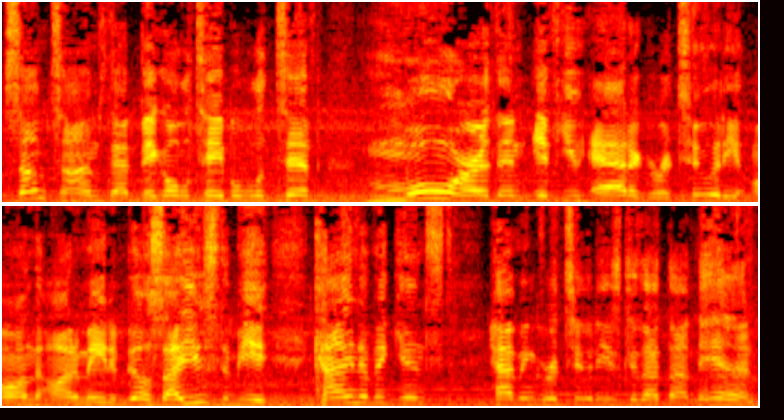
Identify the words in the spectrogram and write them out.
sometimes that big old table will tip more than if you add a gratuity on the automated bill. So I used to be kind of against having gratuities because I thought, man,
